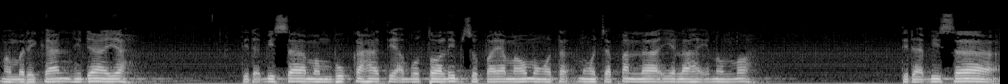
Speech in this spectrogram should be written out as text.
Memberikan hidayah. Tidak bisa membuka hati Abu Talib supaya mau mengucapkan la ilaha illallah. Tidak bisa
